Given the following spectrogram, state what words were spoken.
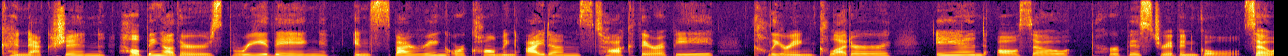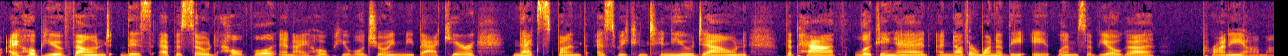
connection, helping others, breathing, inspiring or calming items, talk therapy clearing clutter, and also purpose driven goals. So I hope you have found this episode helpful, and I hope you will join me back here next month as we continue down the path looking at another one of the eight limbs of yoga, pranayama.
